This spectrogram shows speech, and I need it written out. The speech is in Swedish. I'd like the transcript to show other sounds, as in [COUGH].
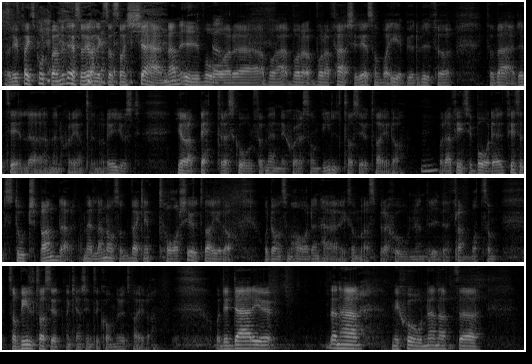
Och det är faktiskt fortfarande det som är liksom som kärnan i vår, ja. uh, vår, vår, vår affärsidé som vad erbjuder vi för, för värde till uh, människor egentligen. Och det är just göra bättre skor för människor som vill ta sig ut varje dag. Mm. Och där finns ju både, det finns ett stort spann där mellan de som verkligen tar sig ut varje dag och de som har den här liksom, aspirationen, driver framåt som, som vill ta sig ut men kanske inte kommer ut varje dag. Och det där är ju den här missionen att, uh,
